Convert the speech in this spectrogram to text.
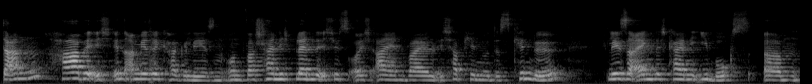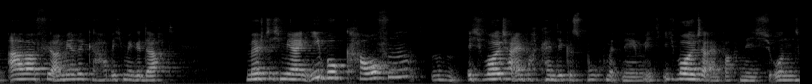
Dann habe ich in Amerika gelesen und wahrscheinlich blende ich es euch ein, weil ich habe hier nur das Kindle. Ich lese eigentlich keine E-Books, ähm, aber für Amerika habe ich mir gedacht, möchte ich mir ein E-Book kaufen? Ich wollte einfach kein dickes Buch mitnehmen. Ich, ich wollte einfach nicht. Und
